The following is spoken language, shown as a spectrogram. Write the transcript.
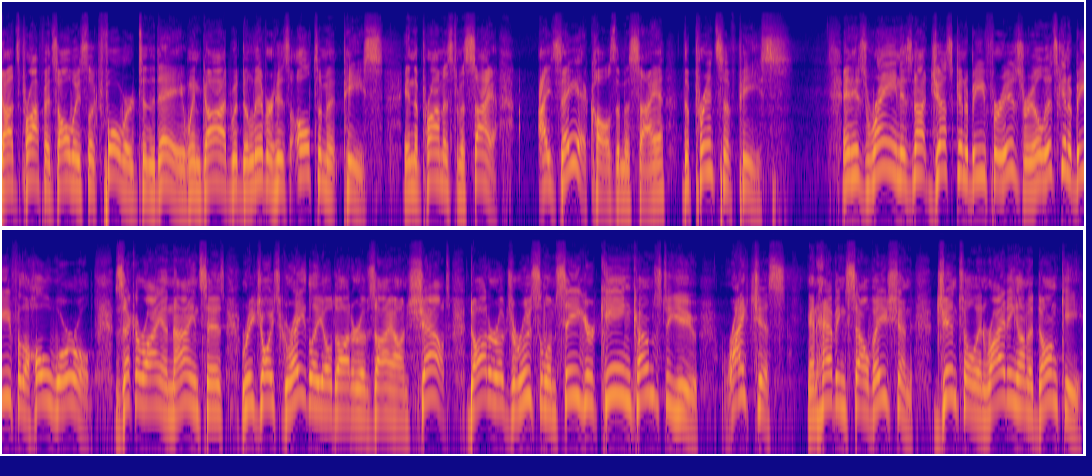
God's prophets always looked forward to the day when God would deliver his ultimate peace in the promised Messiah. Isaiah calls the Messiah the Prince of Peace. And his reign is not just going to be for Israel, it's going to be for the whole world. Zechariah 9 says, Rejoice greatly, O daughter of Zion. Shout, daughter of Jerusalem. See, your king comes to you, righteous and having salvation, gentle and riding on a donkey.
